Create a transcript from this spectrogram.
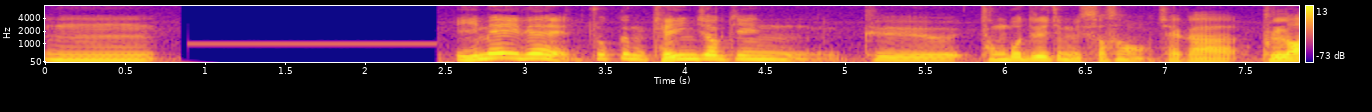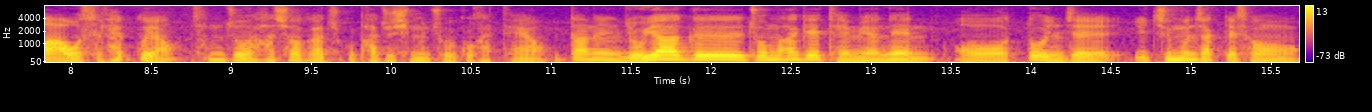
음, 이메일에 조금 개인적인 그 정보들이 좀 있어서 제가 블러아웃을 했고요. 참조하셔가지고 봐주시면 좋을 것 같아요. 일단은 요약을 좀 하게 되면은 어, 또 이제 이 질문자께서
